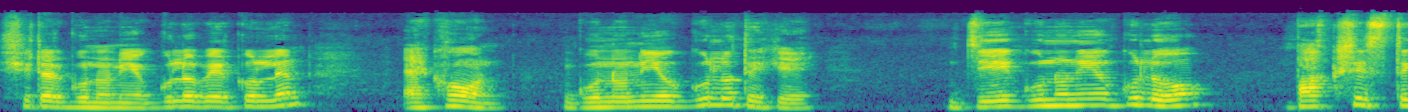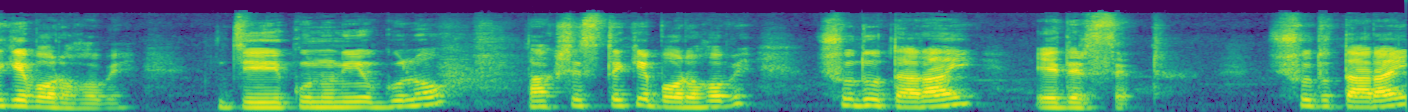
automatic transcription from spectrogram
সেটার গুণনীয়কগুলো বের করলেন। এখন গুণনীয়কগুলো থেকে যে গুণনীয়কগুলো ভাগশেষ থেকে বড় হবে, যে গুণনীয়কগুলো ভাগশেষ থেকে বড় হবে, শুধু তারাই এদের সেট শুধু তারাই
